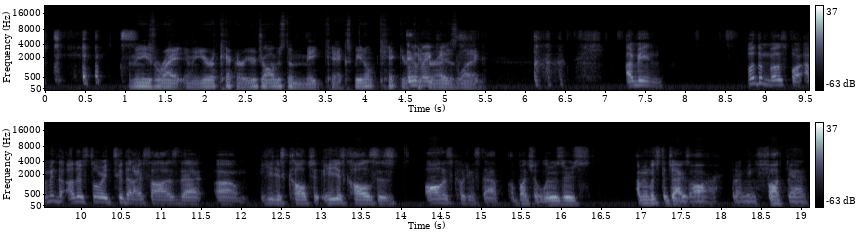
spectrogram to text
kicks. I mean, he's right. I mean, you're a kicker. Your job is to make kicks, but you don't kick your kicker at his leg. I mean, for the most part, I mean, the other story too that I saw is that um, he just calls he just calls his all his coaching staff a bunch of losers. I mean, which the Jags are, but I mean, fuck, man.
